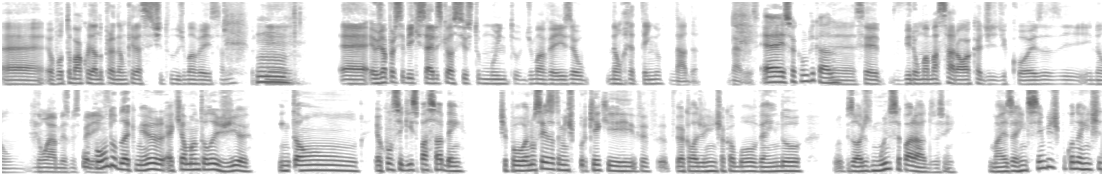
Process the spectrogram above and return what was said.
é, eu vou tomar cuidado pra não querer assistir tudo de uma vez, sabe? Porque Hum. é, eu já percebi que séries que eu assisto muito de uma vez eu não retenho nada. Nada. Assim. É, isso é complicado. É, Você vira uma maçaroca de, de coisas e, e não, não é a mesma O experiência. bom do Black Mirror é que é uma antologia. Então, eu consegui espaçar bem. Tipo, eu não sei exatamente por que que e a Cláudia a gente acabou vendo episódios muito separados, assim. Mas a gente sempre, tipo, quando a gente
